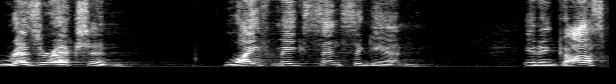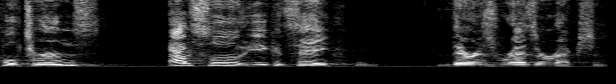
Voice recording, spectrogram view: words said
resurrection. Life makes sense again. And in gospel terms, absolutely, you could say there is resurrection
